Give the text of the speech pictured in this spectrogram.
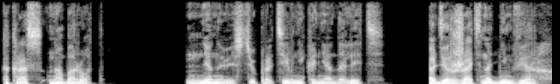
как раз наоборот. Ненавистью противника не одолеть, а держать над ним верх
